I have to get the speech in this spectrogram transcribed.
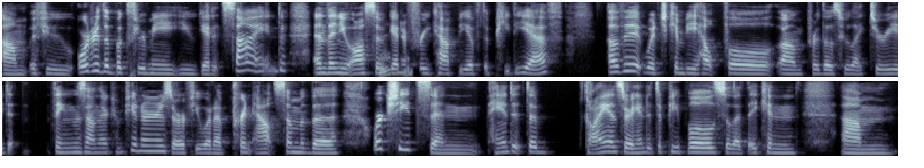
Um, if you order the book through me, you get it signed, and then you also get a free copy of the PDF of it, which can be helpful um, for those who like to read things on their computers, or if you want to print out some of the worksheets and hand it to clients or hand it to people so that they can um,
